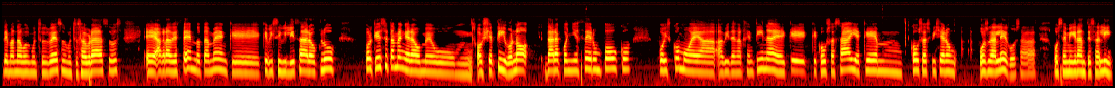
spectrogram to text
te mandamos muchos besos, muchos abrazos, eh, agradecendo tamén que, que visibilizara o club porque ese tamén era o meu mm, obxectivo, no dar a coñecer un pouco pois como é a, a vida en Argentina e que, que cousas hai e que mm, cousas fixeron os galegos, a, os emigrantes ali.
